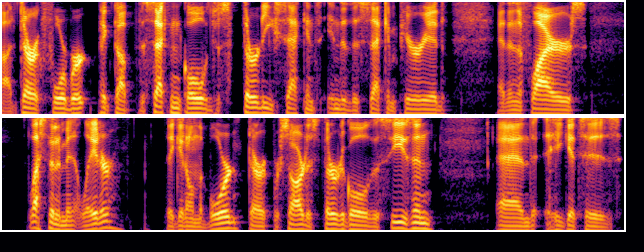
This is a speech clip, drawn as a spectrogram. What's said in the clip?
Uh, Derek Forbort picked up the second goal just 30 seconds into the second period. And then the Flyers, less than a minute later, they get on the board. Derick Brassard, his third goal of the season. And he gets his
